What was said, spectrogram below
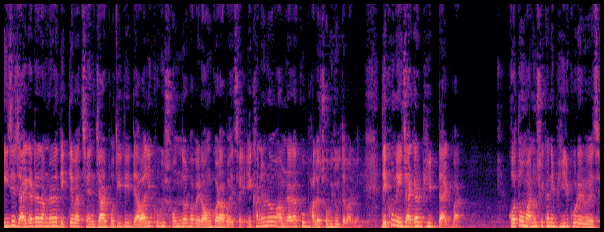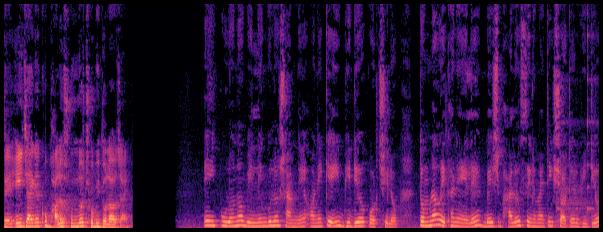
এই যে জায়গাটার আপনারা দেখতে পাচ্ছেন, যার প্রতিটি দেওয়ালই খুবই সুন্দরভাবে রং করা হয়েছে এখানেও আপনারা খুব ভালো ছবি তুলতে পারবেন। দেখুন এই জায়গার ভিড়টা একবার। কত মানুষ এখানে ভিড় করে রয়েছে, এই জায়গায় খুব ভালো সুন্দর ছবি তোলাও যায়। এই পুরনো বিল্ডিংগুলোর সামনে অনেকেই ভিডিও করছিল। তোমরাও এখানে এলে বেশ ভালো সিনেম্যাটিক শটের ভিডিও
